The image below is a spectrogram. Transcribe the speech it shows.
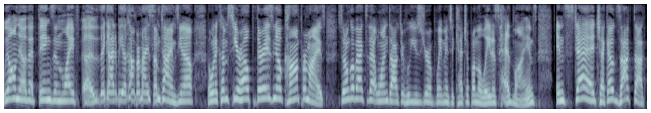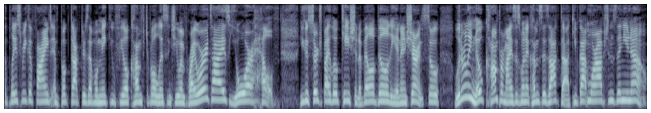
We all know that things in life, uh, they got to be a compromise sometimes, you know? But when it comes to your health, there is no compromise. So don't go back to that one doctor who used your appointment to catch up on the latest headlines. Instead, check out ZocDoc, the place where you can find and book doctors that will make you feel comfortable, listen to you, and prioritize your health. You can search by location, availability, and insurance. So literally no compromises when it comes to ZocDoc. You've got more options than you know.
